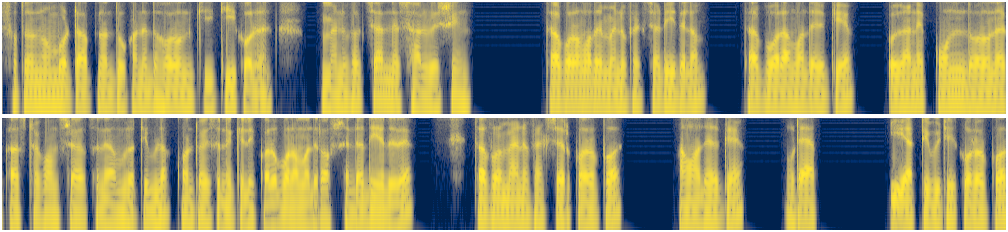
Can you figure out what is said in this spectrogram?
সতেরো নম্বরটা আপনার দোকানের ধরন কি কি করেন? ম্যানুফ্যাকচার না সার্ভিসিং তারপর আমাদের ম্যানুফ্যাকচারই দিলাম। তারপর আমাদেরকে ওইখানে কোন ধরনের কাজটা কনস্ট্রাকশনে আমরা টিপলাম কন্ট্রাকশনে ক্লিক করার পর আমাদের অপশানটা দিয়ে দেবে। তারপর ম্যানুফ্যাকচার করার পর আমাদেরকে ওটা ই অ্যাক্টিভিটি করার পর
